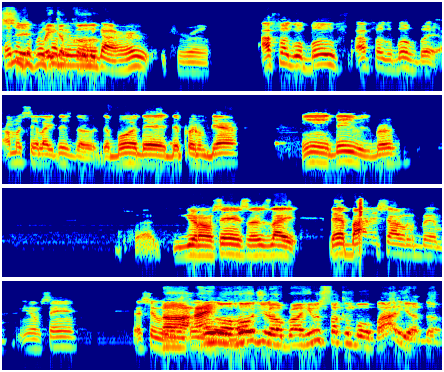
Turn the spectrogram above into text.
That's the shit, first wake time up he call. really got hurt for real. I fuck with both. I fuck with both, but I'm gonna say like this though: the boy that that put him down, he ain't Davis, bro. You get what I'm saying? So it's like that body shot would have been. You know what I'm saying? That shit was. Nah, I ain't gonna hold you though, bro. He was fucking bull body up though.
